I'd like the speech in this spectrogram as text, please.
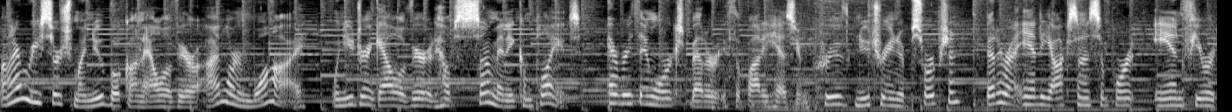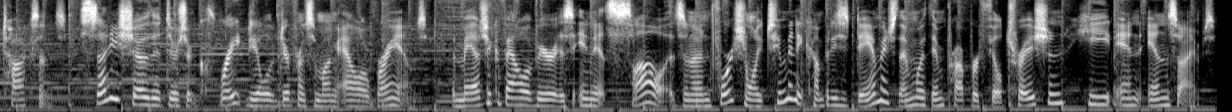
When I researched my new book on aloe vera, I learned why. When you drink aloe vera, it helps so many complaints. Everything works better if the body has improved nutrient absorption, better antioxidant support, and fewer toxins. Studies show that there's a great deal of difference among aloe brands. The magic of aloe vera is in its solids, and unfortunately, too many companies damage them with improper filtration, heat, and enzymes.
